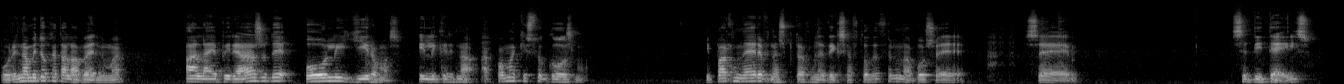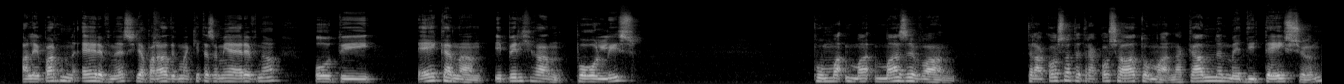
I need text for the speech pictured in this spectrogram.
Μπορεί να μην το καταλαβαίνουμε, αλλά επηρεάζονται όλοι γύρω μας, ειλικρινά, ακόμα και στον κόσμο. Υπάρχουν έρευνες που το έχουν δείξει αυτό, δεν θέλω να μπω σε, σε, σε details, αλλά υπάρχουν έρευνες, για παράδειγμα, κοίταζα μια έρευνα ότι έκαναν, υπήρχαν πόλεις που μα, μάζευαν 300-400 άτομα να κάνουν meditation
